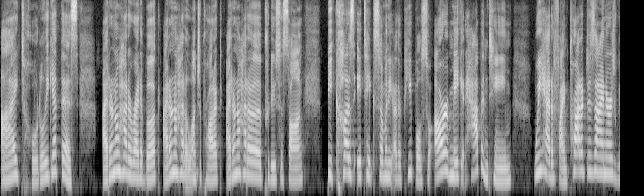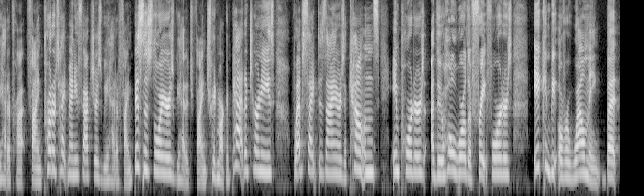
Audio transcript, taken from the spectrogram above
I totally get this. I don't know how to write a book. I don't know how to launch a product. I don't know how to produce a song because it takes so many other people. So our Make It Happen team we had to find product designers, we had to pro- find prototype manufacturers, we had to find business lawyers, we had to find trademark and patent attorneys, website designers, accountants, importers, uh, the whole world of freight forwarders. It can be overwhelming, but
